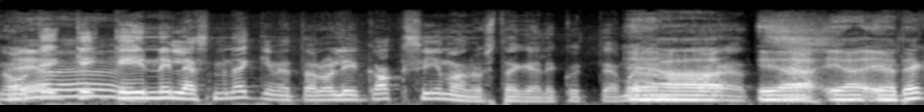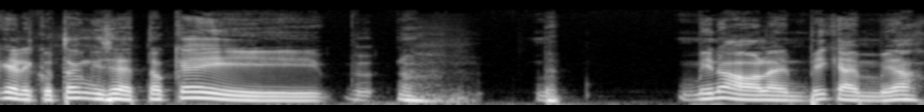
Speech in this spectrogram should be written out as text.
no G4-st me nägime, et tal oli kaks võimalust tegelikult ja ja, ja, ja, ja, ja tegelikult ongi see, et okei okay,, noh, mina olen pigem jah,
